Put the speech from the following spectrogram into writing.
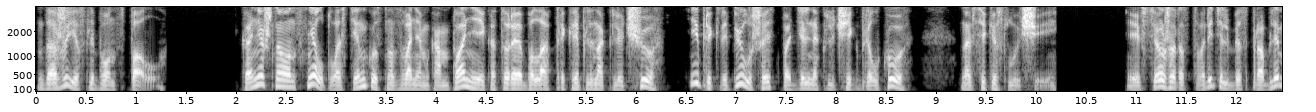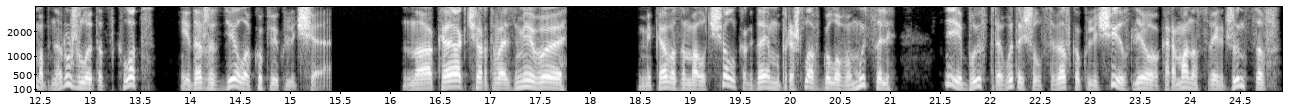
даже если бы он спал. Конечно, он снял пластинку с названием компании, которая была прикреплена к ключу, и прикрепил шесть поддельных ключей к брелку, на всякий случай. И все же растворитель без проблем обнаружил этот склад и даже сделал копию ключа. «Но как, черт возьми, вы...» Микава замолчал, когда ему пришла в голову мысль, и быстро вытащил связку ключей из левого кармана своих джинсов.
